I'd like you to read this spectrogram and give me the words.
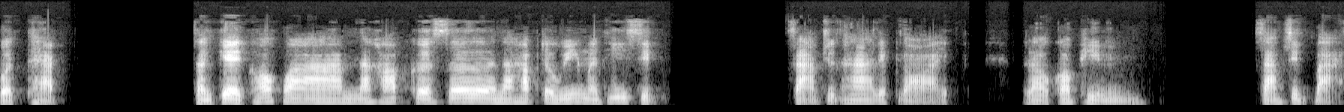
กดแท็บสังเกตข้อความนะครับเคอร์เซอร์นะครับ จะวิ่งมาที่สิบสามจุดห้าเรียบร้อย เราก็พิมพ์สามสิบบาท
